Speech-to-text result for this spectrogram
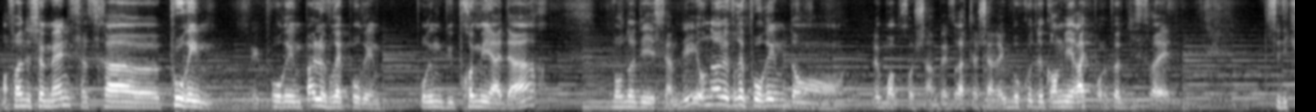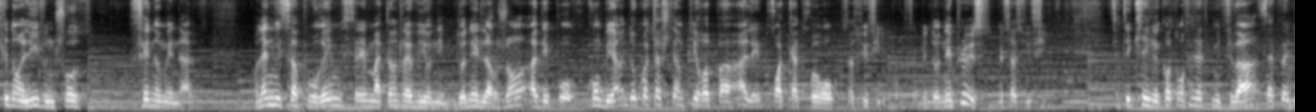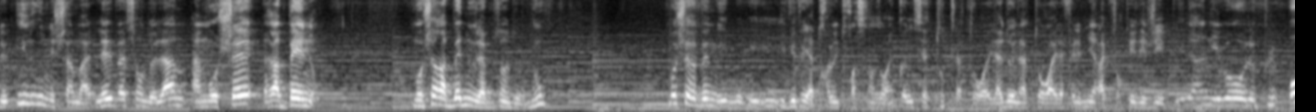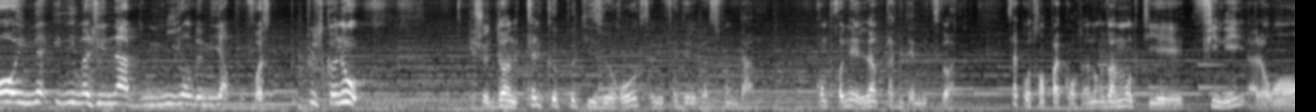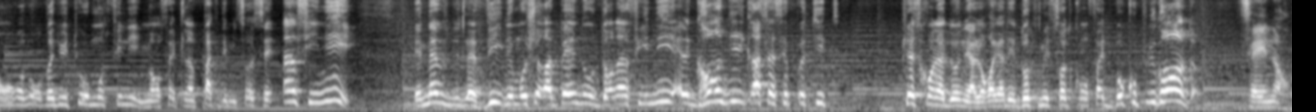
En fin de semaine, ça sera euh, Purim. Mais Purim, pas le vrai Purim. Purim du 1er Adar, vendredi et samedi. On a le vrai Purim dans le mois prochain, Hashem, avec beaucoup de grands miracles pour le peuple d'Israël. C'est écrit dans le livre une chose phénoménale. On a une missa Purim, c'est matin de la donner de l'argent à des pauvres. Combien De quoi t'acheter un petit repas Allez, 3-4 euros, ça suffit. Bon, ça peut donner plus, mais ça suffit. C'est écrit que quand on fait cette mitzvah, ça fait de Ilou Neshama, l'élévation de l'âme à Moshe Rabbeinu. Moshe Rabbeinu, il a besoin de nous. Moshe Rabbeinu, il, vivait il y a 3300 ans, il connaissait toute la Torah, il a donné la Torah, il a fait le miracle sorti d'Égypte. Il a un niveau le plus haut, inimaginable, millions de milliards plus, fois, plus que nous et je donne quelques petits euros, ça nous fait d'élévation d'âme. Comprenez l'impact des mitzvot. Ça ne rend pas compte. Dans un monde qui est fini, alors on, réduit tout au monde fini. Mais en fait, l'impact des mitzvot, c'est infini. Et même la vie de Moshe Rabbeinu, dans l'infini, elle grandit grâce à ces petites pièces qu'on a données. Alors regardez d'autres mitzvot qu'on fait beaucoup plus grandes. C'est énorme.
